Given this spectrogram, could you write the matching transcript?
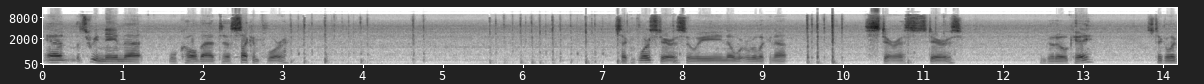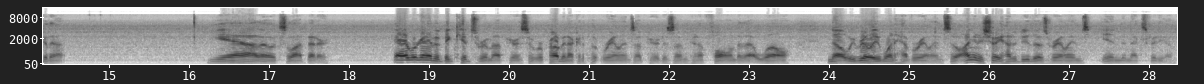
And let's rename that. We'll call that uh, second floor. Second floor stairs, so we know what we're looking at. Stairs, stairs. And go to OK. Let's take a look at that. Yeah, that looks a lot better. Yeah, we're going to have a big kids room up here, so we're probably not going to put railings up here so I'm going to fall into that well. No, we really want to have railings, so I'm going to show you how to do those railings in the next video.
